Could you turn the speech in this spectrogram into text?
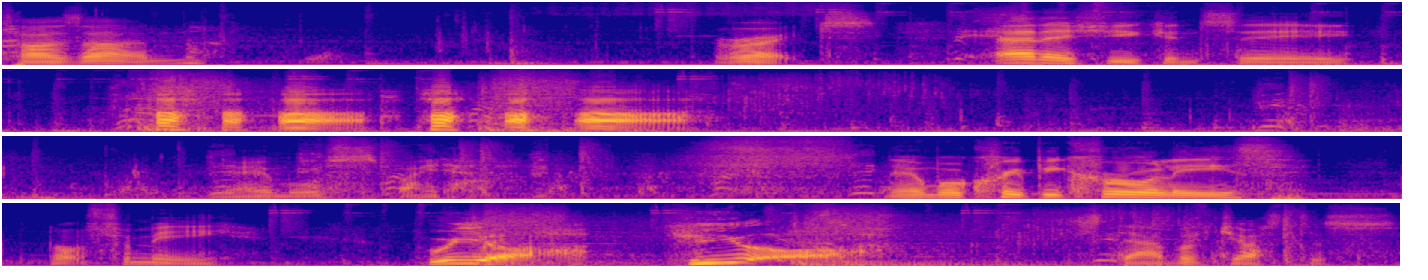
Tarzan. Right. And as you can see, ha ha ha, ha ha ha. No more spider. No more creepy crawlies. Not for me. We are here. Stab of Justice.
